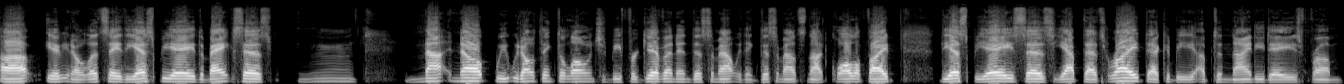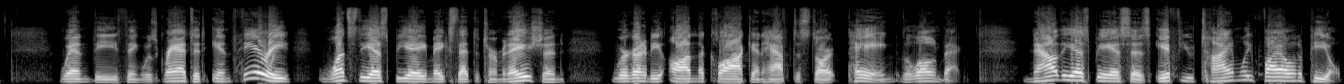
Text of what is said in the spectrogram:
Uh, if, you know, let's say the SBA, the bank says, mm, not nope we, we don't think the loan should be forgiven in this amount. We think this amount's not qualified. The sba says yep that's right. That could be up to 90 days from when the thing was granted. In theory once the sba makes that determination we're going to be on the clock and have to start paying the loan back. Now the sba says if you timely file an appeal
